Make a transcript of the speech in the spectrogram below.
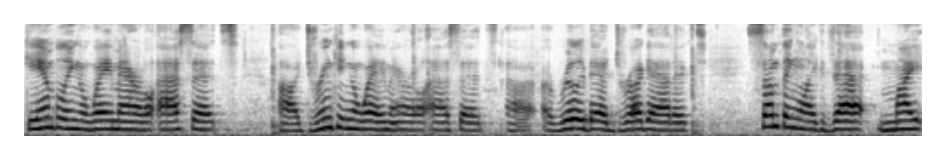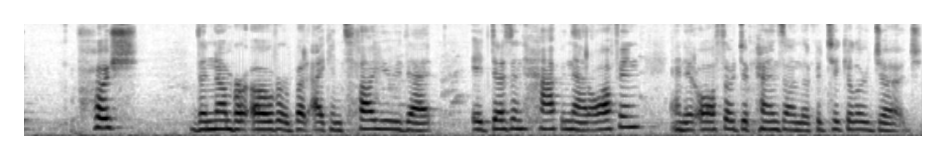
gambling away marital assets, uh, drinking away marital assets, uh, a really bad drug addict. Something like that might push the number over, but I can tell you that it doesn't happen that often, and it also depends on the particular judge.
